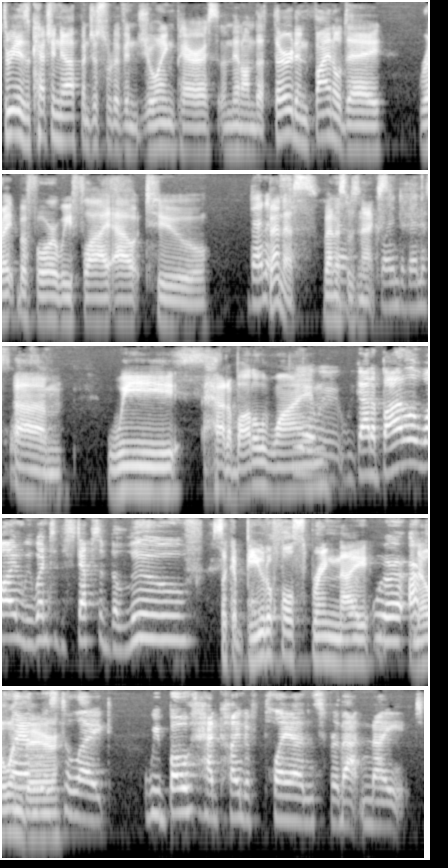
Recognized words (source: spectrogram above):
three days of catching up and just sort of enjoying Paris. And then on the third and final day, right before we fly out to Venice. Venice, Venice Yeah, was next. flying to Venice. Um, we had a bottle of yeah, wine. we, we got a bottle of wine. We went to the steps of the Louvre. it's like a beautiful spring night. We were, our no one plan there. was to like we both had kind of plans for that night.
